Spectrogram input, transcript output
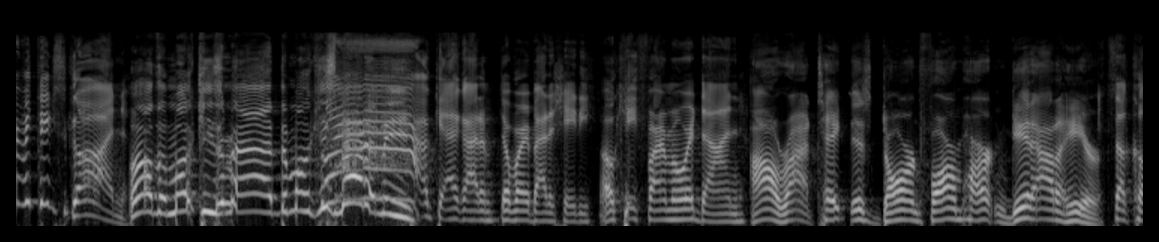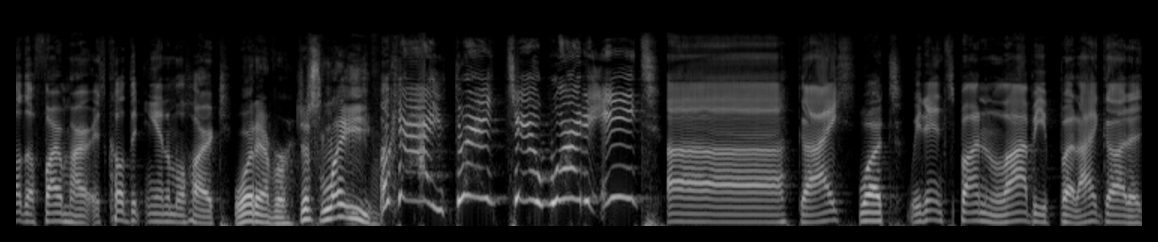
everything's gone. Oh, the monkey's mad. The monkey's mad at me. Ah, okay, I got him. Don't worry about it, Shady. Okay, farmer, we're done. All right, take this darn farm heart and get out of here. It's not called a farm heart. It's called an animal heart. Whatever. Just leave. Okay, three, two, one, eat! Uh, guys, What? we didn't spawn in the lobby, but I got a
